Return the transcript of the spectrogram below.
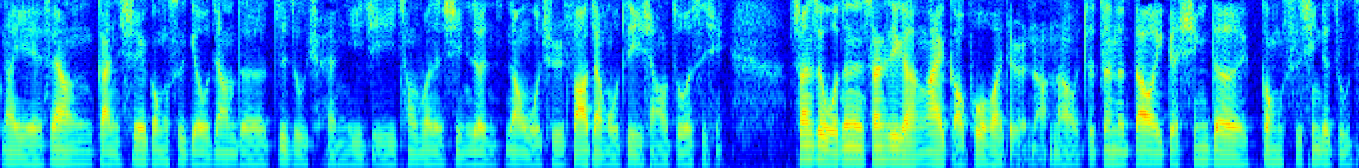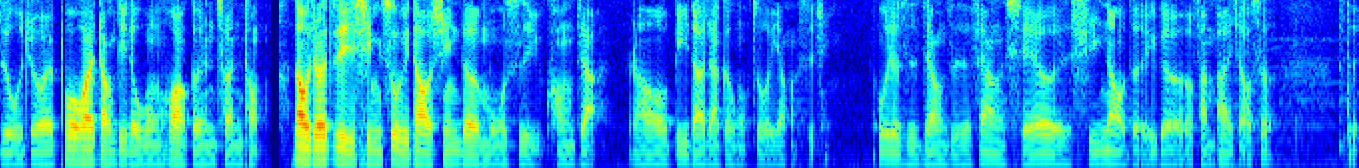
那也非常感谢公司给我这样的自主权以及充分的信任，让我去发展我自己想要做的事情。算是我真的算是一个很爱搞破坏的人啊，那我就真的到一个新的公司、新的组织，我就会破坏当地的文化跟传统，那我就会自己形塑一套新的模式与框架，然后逼大家跟我做一样的事情。我就是这样子非常邪恶、洗脑的一个反派角色。对，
